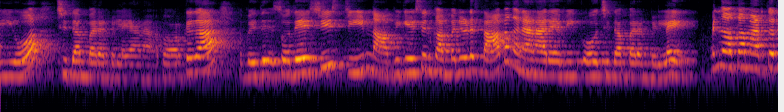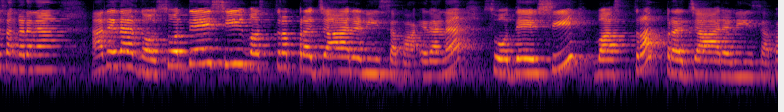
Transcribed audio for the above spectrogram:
വി ഒ ചിദംബരം പിള്ളയാണ്. അപ്പൊ ഓർക്കുക സ്വദേശി സ്റ്റീം നാവിഗേഷൻ കമ്പനിയുടെ സ്ഥാപകനാണ് ആരെ? വി ഒ ചിദംബരം ഇനി നോക്കാം അടുത്തൊരു സംഘടന. അതേതായിരുന്നു? സ്വദേശി വസ്ത്ര പ്രചാരണി സഭ. ഏതാണ്? സ്വദേശി വസ്ത്ര പ്രചാരണി സഭ.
